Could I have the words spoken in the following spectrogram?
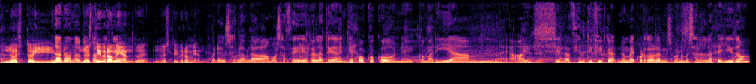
No estoy, no, estoy bromeando, ¿eh? No estoy bromeando. Bueno, eso lo hablábamos hace relativamente poco con, eh, con María, mm, ay, la científica, no me acuerdo ahora mismo, no me sale el apellido,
